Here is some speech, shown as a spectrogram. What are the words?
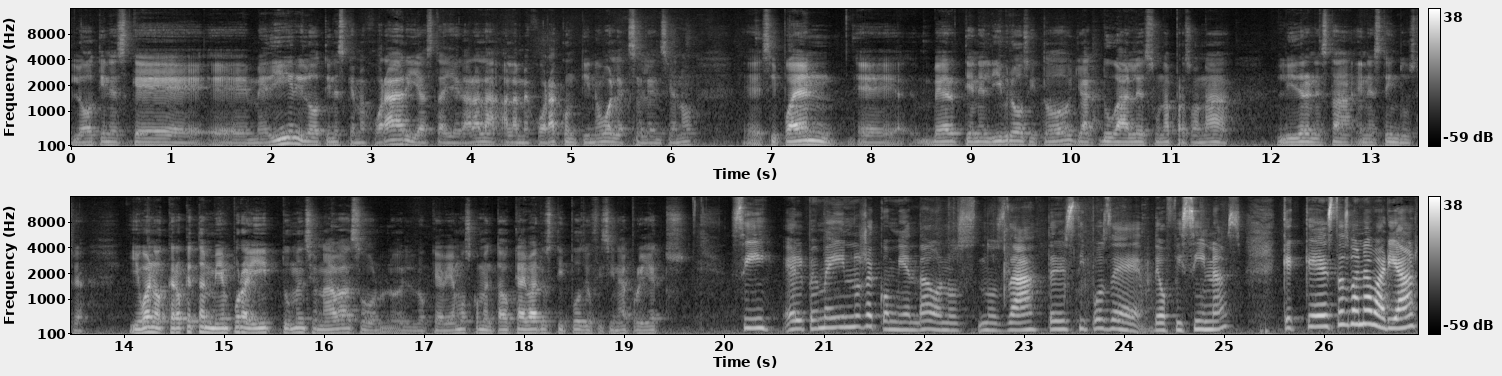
luego tienes que eh, medir y luego tienes que mejorar y hasta llegar a la, a la mejora continua o a la excelencia, ¿no? Eh, si pueden ver, tiene libros y todo, Jack Dugal es una persona líder en esta, en esta industria. Y bueno, creo que también por ahí tú mencionabas o lo que habíamos comentado que hay varios tipos de oficina de proyectos. Sí, el PMI nos recomienda o nos, nos da tres tipos de, oficinas, que, que, estas van a variar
